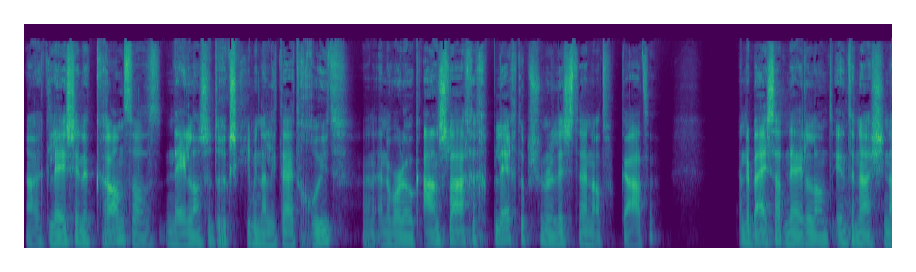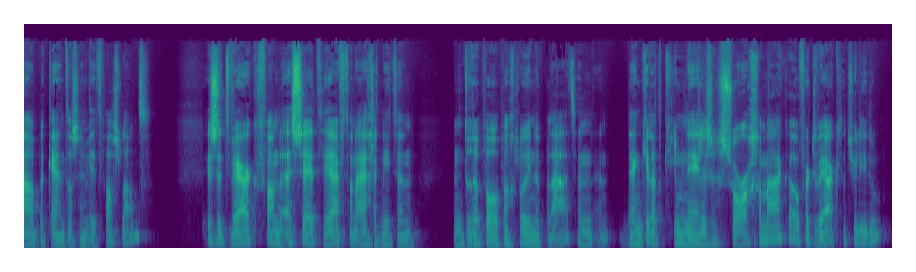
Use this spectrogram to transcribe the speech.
Nou, ik lees in de krant dat Nederlandse drugscriminaliteit groeit. En, en er worden ook aanslagen gepleegd op journalisten en advocaten. En daarbij staat Nederland internationaal bekend als een witwasland. Is het werk van de SCTF dan eigenlijk niet een, een druppel op een gloeiende plaat? En, en, denk je dat criminelen zich zorgen maken over het werk dat jullie doen?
